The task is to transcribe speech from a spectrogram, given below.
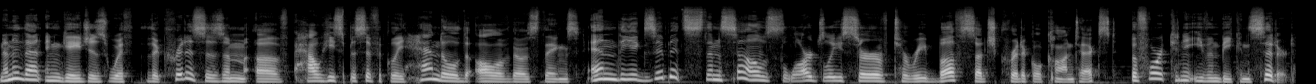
None of that engages with the criticism of how he specifically handled all of those things, and the exhibits themselves largely serve to rebuff such critical context before it can even be considered.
